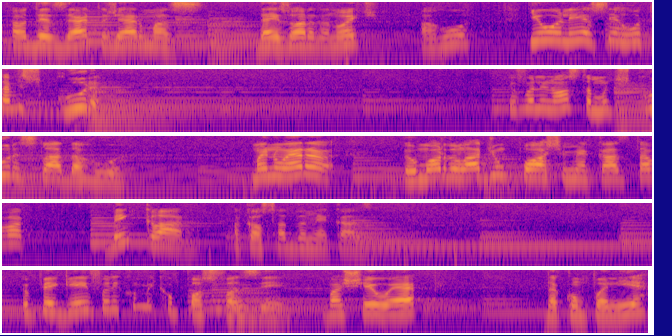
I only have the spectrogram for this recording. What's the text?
estava deserto, já era umas 10 horas da noite, a rua. E eu olhei assim, a rua estava escura. Eu falei, nossa, está muito escuro esse lado da rua. Mas não era, eu moro do lado de um poste, a minha casa estava bem clara, a calçada da minha casa. Eu peguei e falei, como é que eu posso fazer? Baixei o app da companhia,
